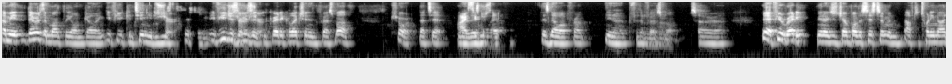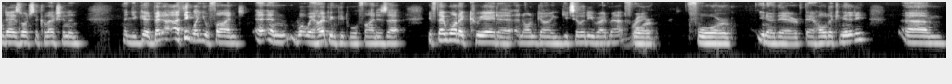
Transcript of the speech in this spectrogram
I mean, there is a monthly ongoing. If you continue to sure. use the system, if you just sure, use sure. it and create a collection in the first month, sure, that's it. You know, I see no, There's no upfront, you know, for the 1st mm-hmm. month. So, uh, yeah, if you're ready, you know, just jump on the system and after 29 days, launch the collection and then you're good. But I think what you'll find, and what we're hoping people will find, is that if they want to create a, an ongoing utility roadmap for right. for you know their their holder community, um,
